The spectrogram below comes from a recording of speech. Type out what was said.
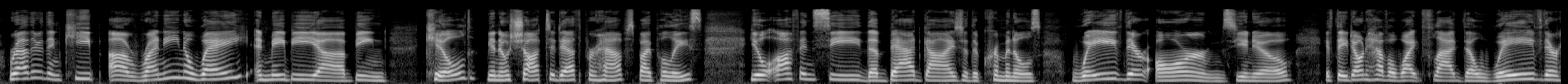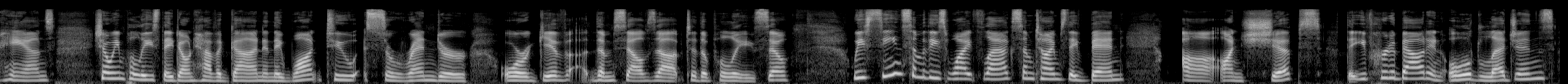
Rather than keep uh, running away and maybe uh, being killed, you know, shot to death perhaps by police, you'll often see the bad guys or the criminals wave their arms, you know. If they don't have a white flag, they'll wave their hands, showing police they don't have a gun and they want to surrender or give themselves up to the police. So we've seen some of these white flags. Sometimes they've been uh, on ships that you've heard about in old legends.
